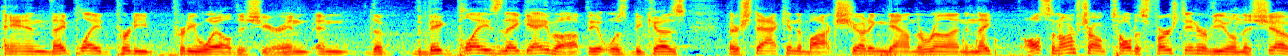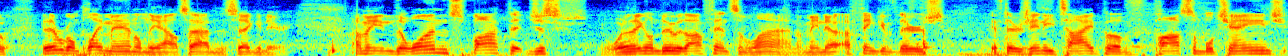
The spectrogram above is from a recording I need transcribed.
and they played pretty pretty well this year. And and the the big plays they gave up, it was because they're stacking the box, shutting down the run. And they Austin Armstrong told us first interview on this show they were going to play man on the outside in the secondary. I mean, the one spot that just what are they going to do with offensive line? I mean, I think if there's if there's any type of possible change,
